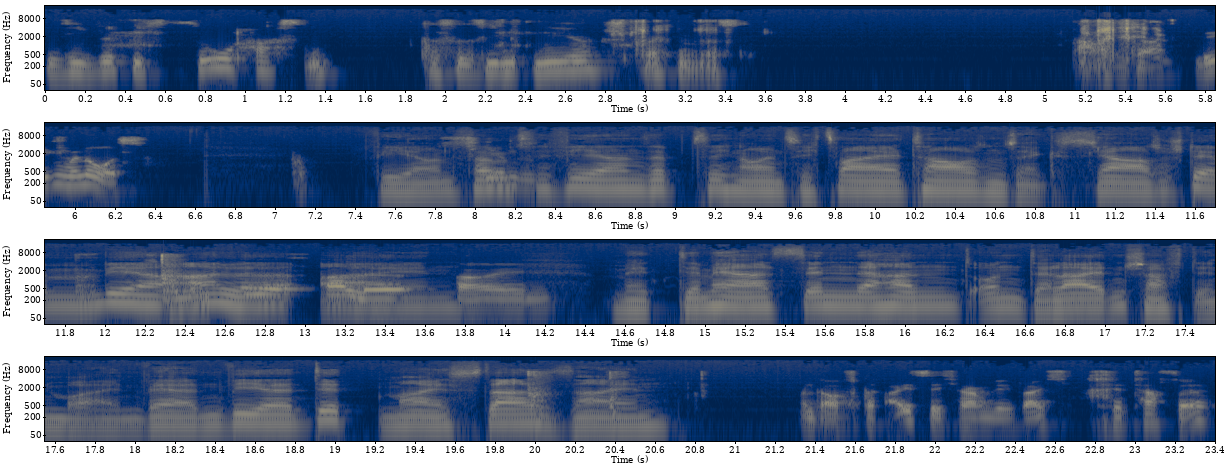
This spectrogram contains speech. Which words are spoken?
Sie wirklich so hassen, dass er Sie mit mir sprechen lässt. Aber egal, legen wir los. 54, 74, 90, 2006. Ja, so stimmen wir alle alle ein. ein. Mit dem Herz in der Hand und der Leidenschaft im Bein werden wir Dit-Meister sein. Und auf 30 haben wir gleich Getafe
